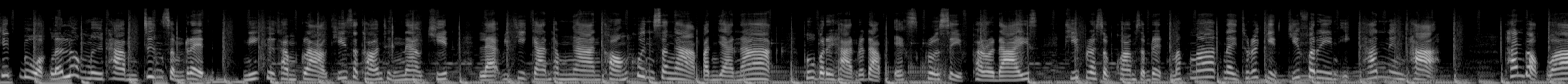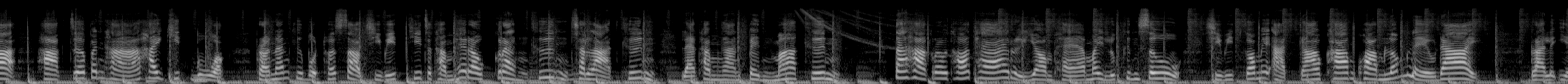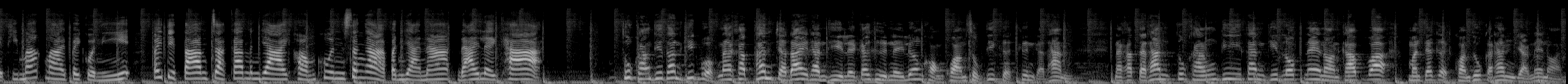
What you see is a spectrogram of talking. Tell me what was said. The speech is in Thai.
คิดบวกและลงมือทำจึงสำเร็จ นี่คือคำกล่าวที่สะท้อนถึงแนวคิด และวิธีการทำงานของคุณสง่าปัญญานาค ผู้บริหารระดับ Exclusive Paradise ที่ประสบความสำเร็จมาก ๆ ในธุรกิจกิฟฟรีนอีกท่านหนึ่งค่ะ ท่านบอกว่าหากเจอปัญหาให้คิดบวก เพราะนั่นคือบททดสอบชีวิตที่จะทำให้เราแกร่งขึ้น ฉลาดขึ้น และทำงานเป็นมากขึ้น แต่หากเราท้อแท้หรือยอมแพ้ไม่ลุกขึ้นสู้ ชีวิตก็ไม่อาจก้าวข้ามความล้มเหลวได้ รายละเอียดที่มากมายไปกว่านี้ ไปติดตามจากการบรรยายของคุณสง่าปัญญานาคได้เลยค่ะทุกครั้งที่ท่านคิดบวกนะครับ ท่านจะได้ทันทีเลยก็คือในเรื่องของความสุขที่เกิดขึ้นกับท่านนะครับ แต่ท่านทุกครั้งที่ท่านคิดลบแน่นอนครับว่ามันจะเกิดความทุกข์กับท่านอย่างแน่นอน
